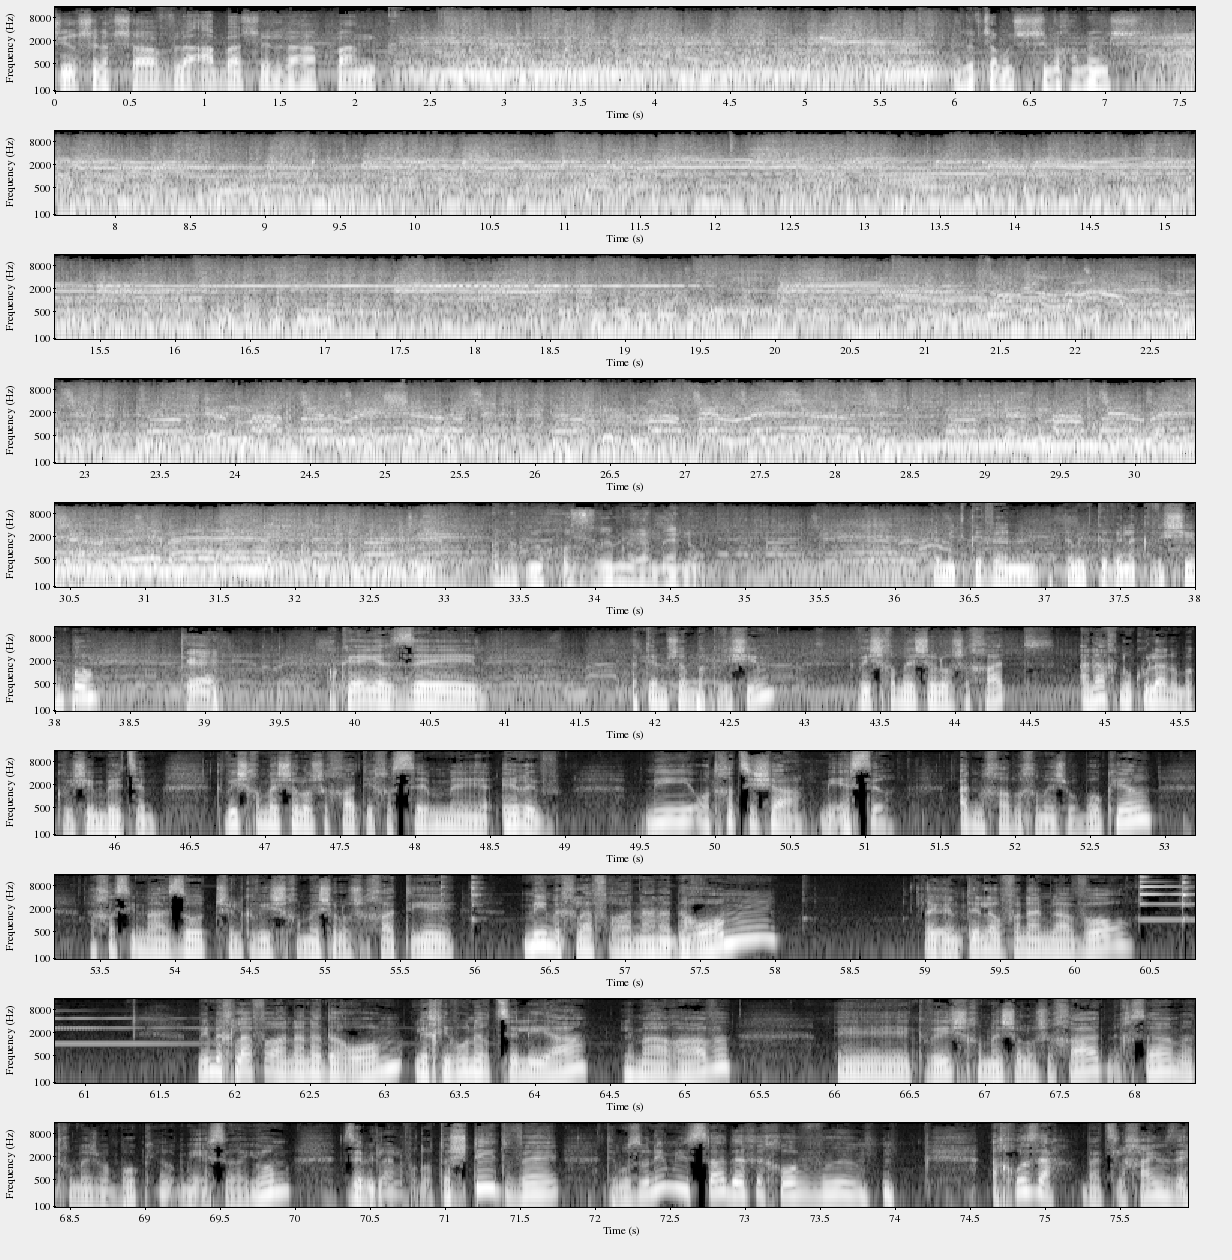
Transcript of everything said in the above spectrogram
שיר שנחשב לאבא של הפאנק. 1965. מתכוון, אתה מתכוון לכבישים פה? כן. אוקיי, אז אה, אתם שם בכבישים? כביש 531, אנחנו כולנו בכבישים בעצם. כביש 531 ייחסם אה, ערב מעוד חצי שעה, מ-10 עד מחר ב-5 בבוקר. החסימה הזאת של כביש 531 תהיה ממחלף רעננה דרום. רגע, ניתן לאופניים לעבור. ממחלף רעננה דרום לכיוון הרצליה, למערב. אה, כביש 531 נחסם עד 5 בבוקר, מ-10 היום, זה בגלל עבודות תשתית, ואתם מוזמנים לנסוע דרך רחוב אה, אחוזה, בהצלחה עם זה.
